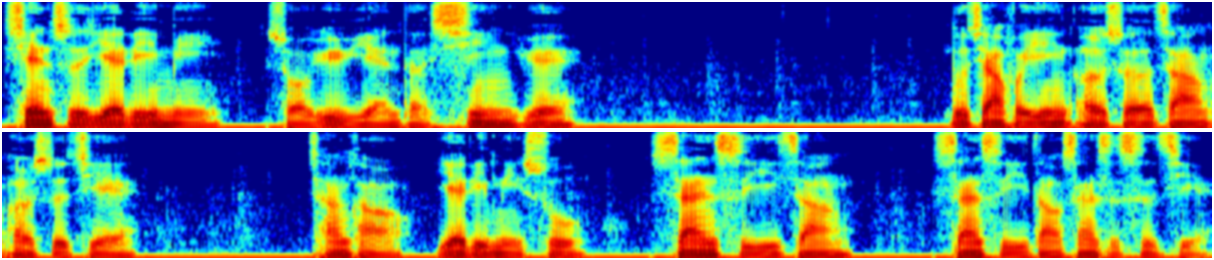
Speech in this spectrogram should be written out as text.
先知耶利米。所预言的新约，路加福音二十二章二十节，参考耶利米书三十一章三十一到三十四节。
